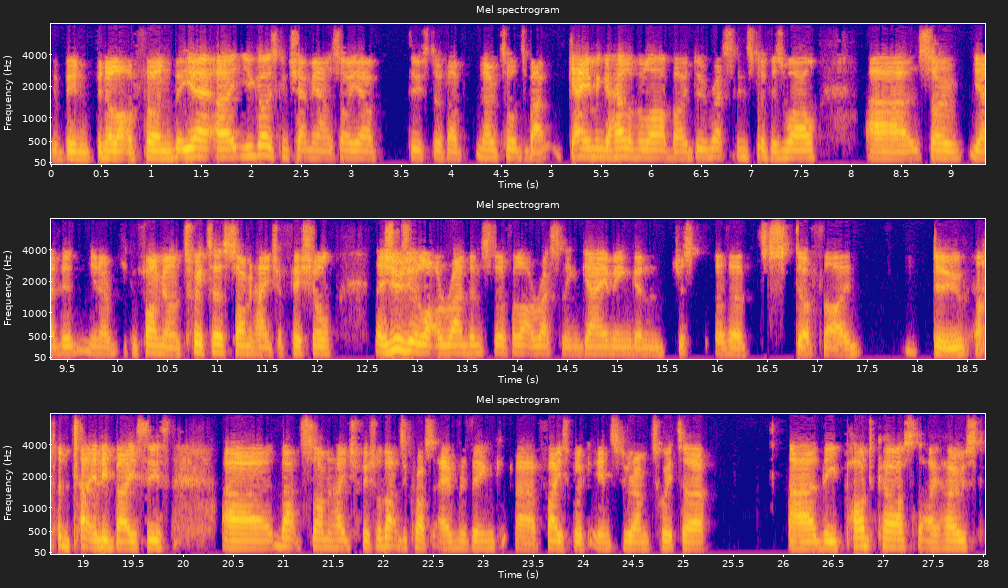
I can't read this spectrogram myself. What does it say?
it's been been a lot of fun. But yeah, uh, you guys can check me out. So yeah, I do stuff. I've now talked about gaming a hell of a lot, but I do wrestling stuff as well. Uh, so yeah, the, you know, you can find me on Twitter, Simon H Official. There's usually a lot of random stuff, a lot of wrestling, gaming, and just other stuff that I do on a daily basis. Uh, that's Simon H Official. That's across everything: uh, Facebook, Instagram, Twitter. Uh, the podcast that I host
